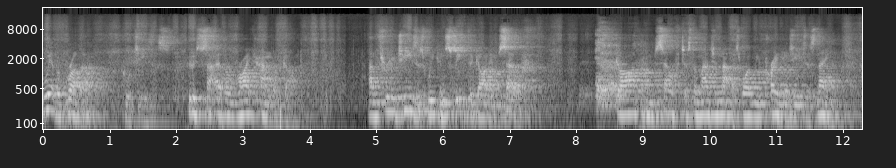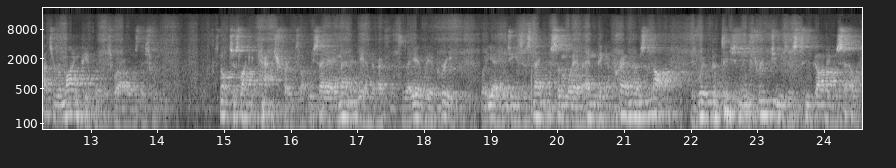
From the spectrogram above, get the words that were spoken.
We have a brother called Jesus who sat at the right hand of God. And through Jesus, we can speak to God Himself. God Himself, just imagine that. That's why we pray in Jesus' name. I had to remind people of this where I was this week. It's not just like a catchphrase, like we say amen at the end of everything today. Yeah, we agree. Well, yeah, in Jesus' name. Some way of ending a prayer. No, it's not. Is we're petitioning through Jesus to God Himself.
